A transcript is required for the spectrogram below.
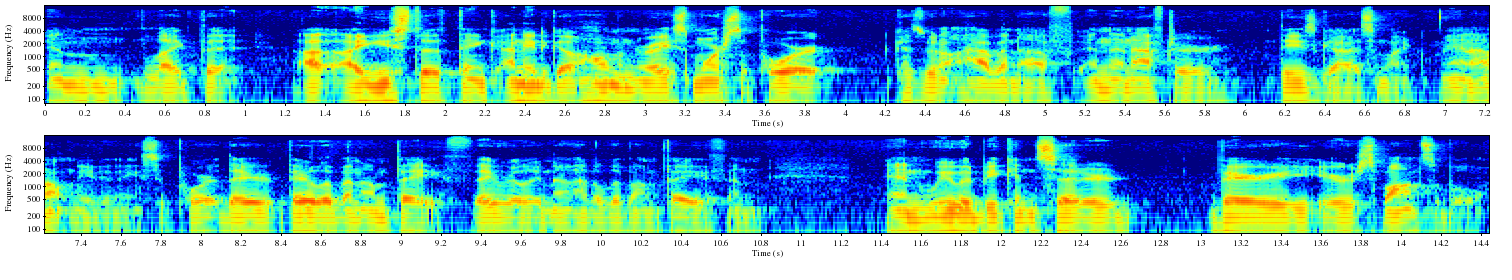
And like that, I, I used to think I need to go home and raise more support because we don't have enough. And then after these guys, I'm like, man, I don't need any support. They're, they're living on faith. They really know how to live on faith. And, and we would be considered very irresponsible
